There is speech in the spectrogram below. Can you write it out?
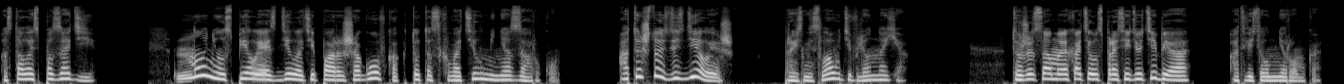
осталась позади. Но не успела я сделать и пары шагов, как кто-то схватил меня за руку. «А ты что здесь делаешь?» — произнесла удивленно я. «То же самое хотел спросить у тебя», — ответил мне Ромка.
